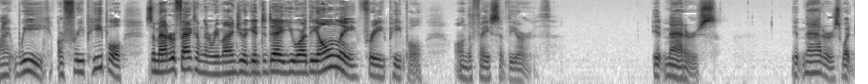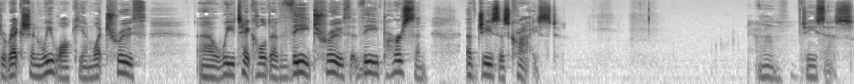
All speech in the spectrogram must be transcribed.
Right? We are free people. As a matter of fact, I'm going to remind you again today, you are the only free people on the face of the earth. It matters. It matters what direction we walk in, what truth uh, we take hold of, the truth, the person of Jesus Christ. Mm, Jesus.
